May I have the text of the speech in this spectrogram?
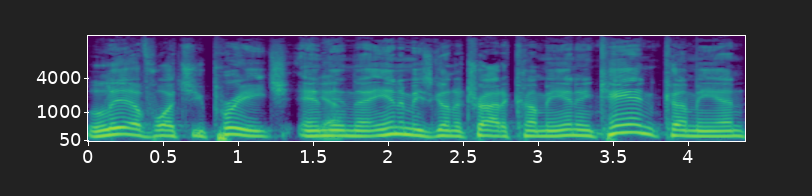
live what you preach, and Yep. then the enemy's going to try to come in and can come in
